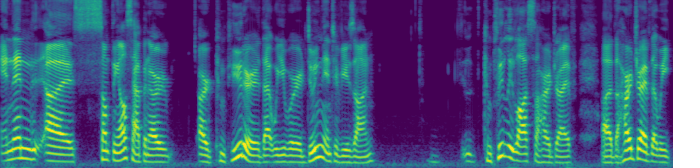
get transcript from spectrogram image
And then uh, something else happened. Our our computer that we were doing the interviews on completely lost the hard drive. Uh, the hard drive that we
